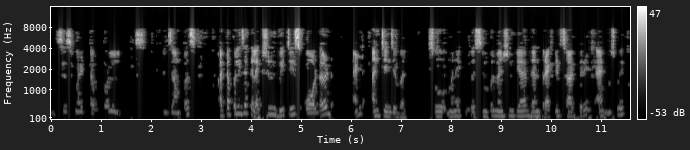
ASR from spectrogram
this is my tuple examples a tuple is a collection, which is ordered and unchangeable. So, मैंने एक सिंपल मेंशन किया है देन ब्रैकेट स्टार्ट करें एंड उसको एक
